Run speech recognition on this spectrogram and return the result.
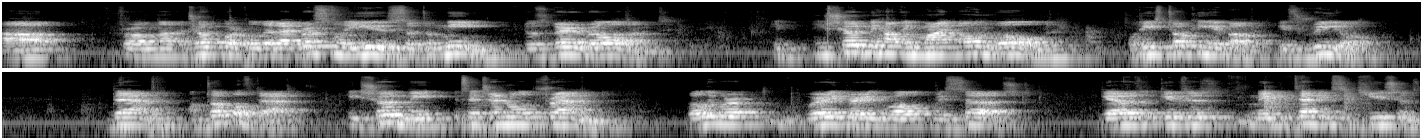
uh, from a job portal that I personally use, so to me it was very relevant. He, he showed me how in my own world what he's talking about is real. Then, on top of that, he showed me it's a general trend. Well, they were very, very well researched. Gives, gives us maybe 10 institutions,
